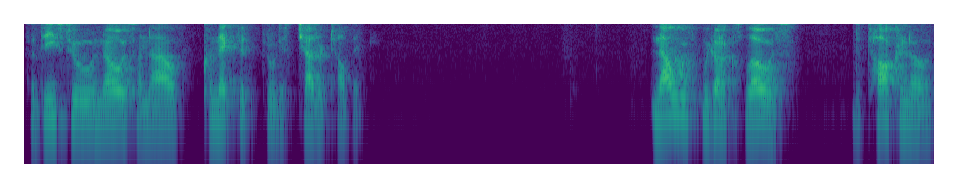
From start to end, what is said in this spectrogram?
So these two nodes are now connected through this chatter topic. Now we're going to close the talker node.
